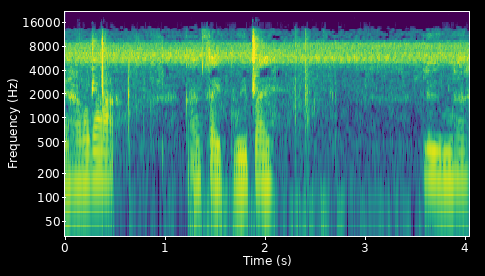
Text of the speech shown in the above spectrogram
นะคะเพราะว่าการใส่ปุ๋ยไป ลืมนะ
